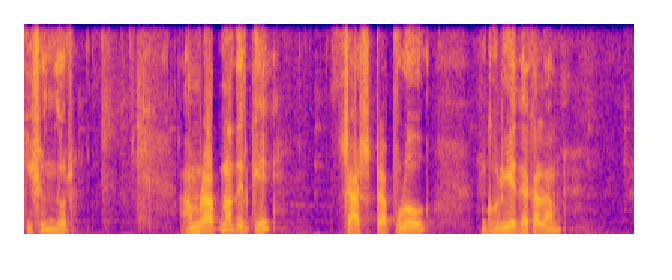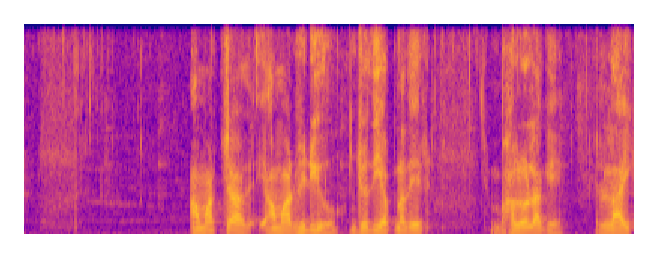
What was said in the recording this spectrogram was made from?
কি সুন্দর। আমরা আপনাদেরকে চার্চটা পুরো ঘুরিয়ে দেখালাম। আমার চা আমার ভিডিও যদি আপনাদের ভালো লাগে, লাইক,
